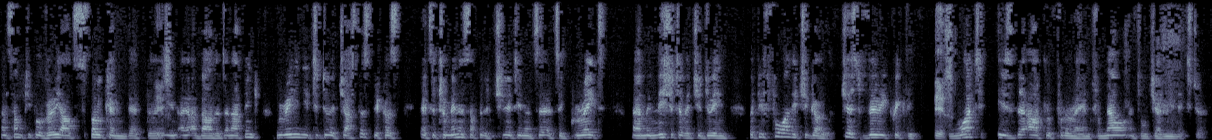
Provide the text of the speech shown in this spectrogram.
and some people very outspoken that uh, yes. in, uh, about it. And I think we really need to do it justice because it's a tremendous opportunity and it's a, it's a great um, initiative that you're doing. But before I let you go, just very quickly, yes. what is the outlook for the rand from now until January next year?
